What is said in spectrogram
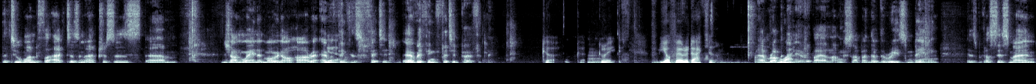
the two wonderful actors and actresses, um, John Wayne and Maureen O'Hara. Everything is fitted. Everything fitted perfectly. Good, good, Hmm. great. Your favorite actor? Um, Robert Why? De Niro by a long shot, and the, the reason being is because this man,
